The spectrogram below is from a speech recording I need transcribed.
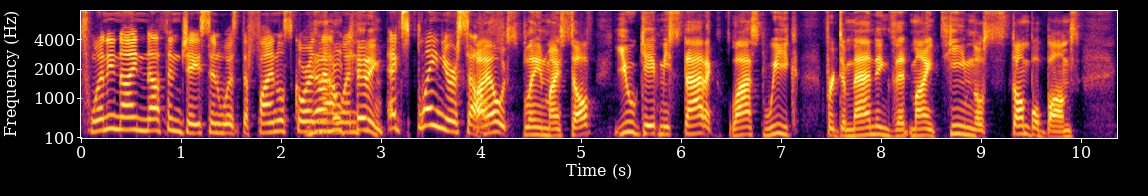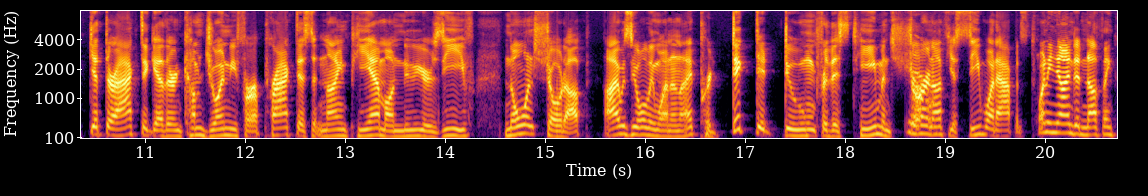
29 nothing Jason was the final score in that no one. kidding. Explain yourself. I'll explain myself. You gave me static last week for demanding that my team, those stumble bums, get their act together and come join me for a practice at 9 p.m. on New Year's Eve. No one showed up. I was the only one, and I predicted doom for this team. And sure Yeah. enough, you see what happens 29 to nothing.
